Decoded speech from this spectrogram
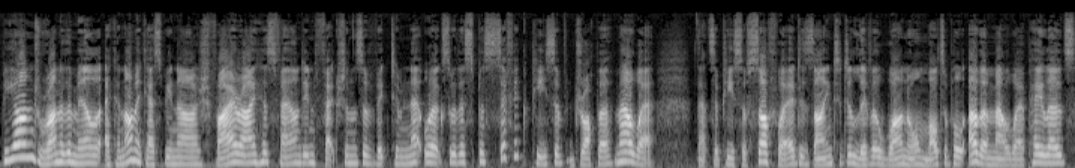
Beyond run of the mill economic espionage, FireEye has found infections of victim networks with a specific piece of dropper malware that's a piece of software designed to deliver one or multiple other malware payloads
